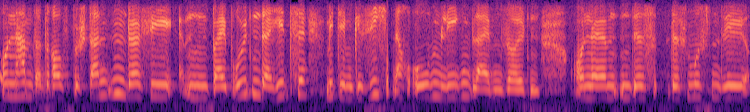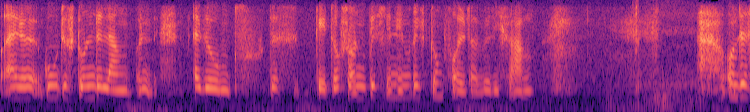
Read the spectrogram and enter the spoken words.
und haben darauf bestanden, dass sie äh, bei brütender Hitze mit dem Gesicht nach oben liegen bleiben sollten. Und ähm, das, das mussten sie eine gute Stunde lang. Und also das geht doch schon ein bisschen in Richtung Folter, würde ich sagen. Und das,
